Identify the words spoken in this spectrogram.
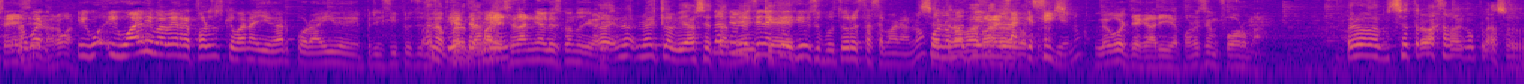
Sí, sí. Igual, igual iba a haber refuerzos que van a llegar por ahí de principios de Bueno, ¿Qué te parece, Dani Alves, cuándo llegaría? No, no hay que olvidarse Daniel también tiene que, que... decidir su futuro esta semana, ¿no? se Bueno, más bien la que plazo. sigue, ¿no? Luego llegaría, ponerse en forma. Pero se trabaja a largo plazo.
